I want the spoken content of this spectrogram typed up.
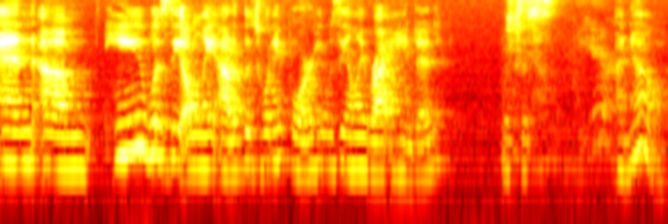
and um, he was the only out of the twenty-four. He was the only right-handed, which is. I know.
